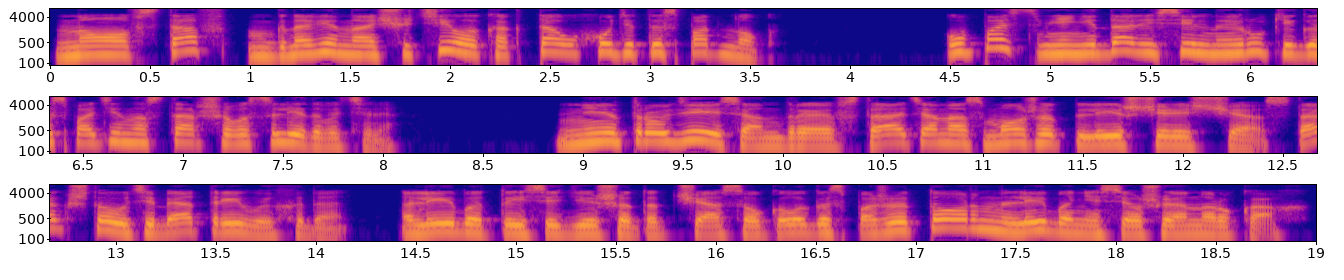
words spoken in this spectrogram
но, встав, мгновенно ощутила, как та уходит из-под ног. Упасть мне не дали сильные руки господина старшего следователя. «Не трудись, Андре, встать она сможет лишь через час, так что у тебя три выхода. Либо ты сидишь этот час около госпожи Торн, либо несешь ее на руках.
